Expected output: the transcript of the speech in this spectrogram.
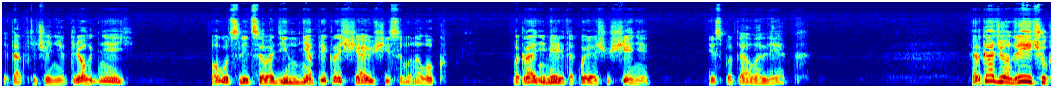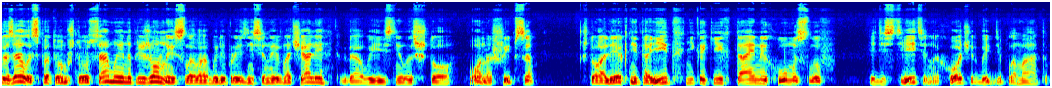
и так в течение трех дней, могут слиться в один непрекращающийся монолог. По крайней мере, такое ощущение испытал Олег. Аркадию Андреевичу казалось потом, что самые напряженные слова были произнесены в начале, когда выяснилось, что он ошибся, что Олег не таит никаких тайных умыслов и действительно хочет быть дипломатом.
